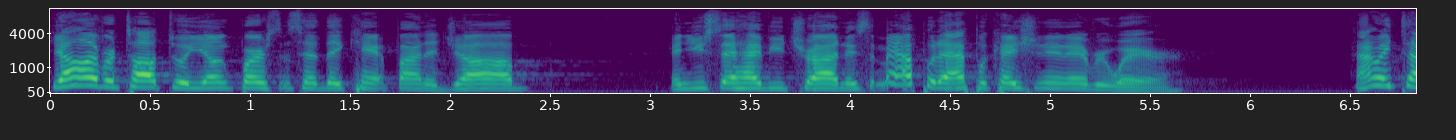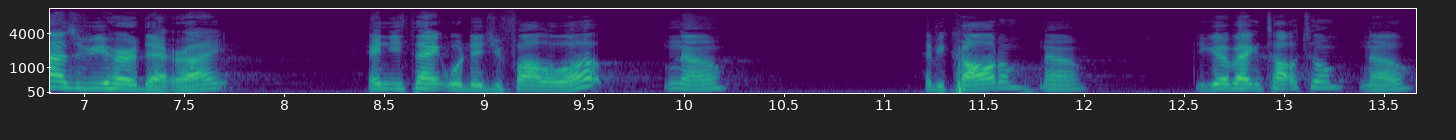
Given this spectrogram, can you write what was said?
Y'all ever talk to a young person that said they can't find a job? And you say, Have you tried? And they say, Man, I put an application in everywhere. How many times have you heard that, right? And you think, Well, did you follow up? No. Have you called them? No. You go back and talk to them? No.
